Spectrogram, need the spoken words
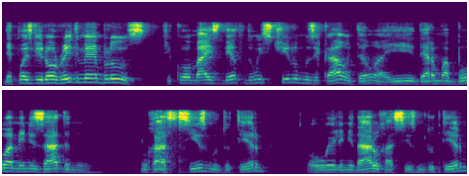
Depois virou rhythm and blues, ficou mais dentro de um estilo musical, então aí deram uma boa amenizada no, no racismo do termo, ou eliminaram o racismo do termo.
